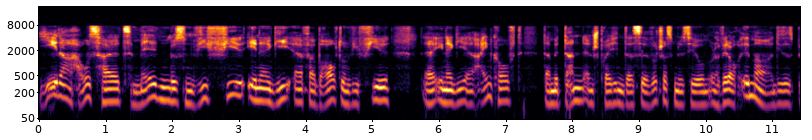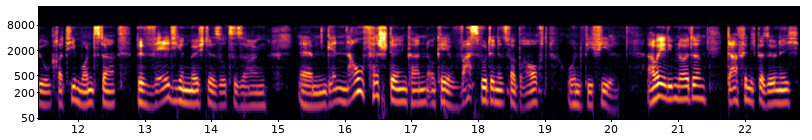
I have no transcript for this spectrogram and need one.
jeder Haushalt melden müssen, wie viel Energie er verbraucht und wie viel äh, Energie er einkauft, damit dann entsprechend das äh, Wirtschaftsministerium oder wer auch immer dieses Bürokratiemonster bewältigen möchte, sozusagen ähm, genau feststellen kann, okay, was wird denn jetzt verbraucht und wie viel. Aber ihr lieben Leute, da finde ich persönlich,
